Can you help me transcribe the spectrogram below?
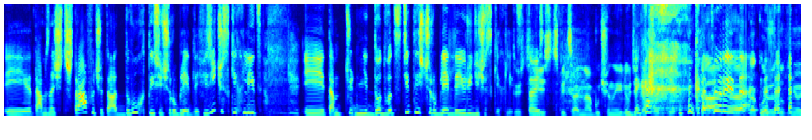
И там, значит, штрафы что-то от 2000 рублей для физических лиц и там не до 20 тысяч рублей для юридических лиц. То есть есть специально обученные люди, которые Которые, «Так, а да, какой же тут у него?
